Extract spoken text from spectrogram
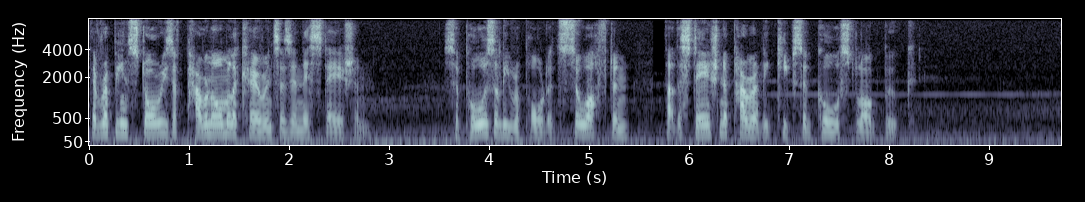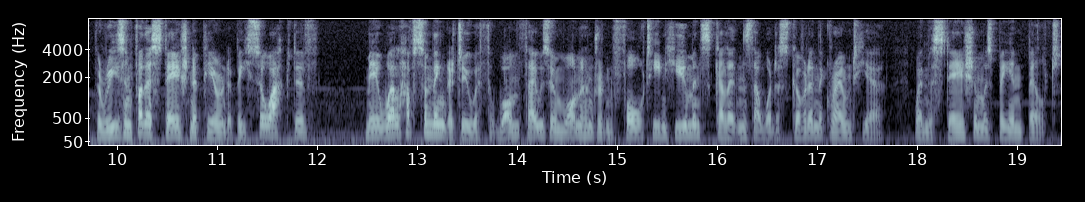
there have been stories of paranormal occurrences in this station, supposedly reported so often that the station apparently keeps a ghost logbook. The reason for the station appearing to be so active may well have something to do with the 1,114 human skeletons that were discovered in the ground here when the station was being built.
